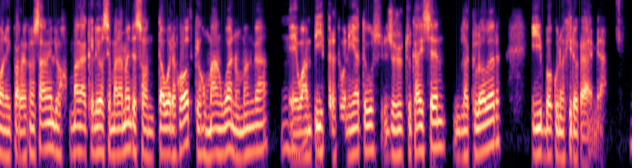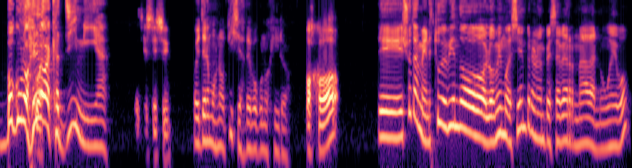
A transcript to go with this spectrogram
Bueno, y para los que no saben, los mangas que leo semanalmente son Tower of God, que es un manga, no un manga, eh. One Piece, pero tuvo un hiatus, Jujutsu Kaisen, Black Clover y Boku no Hero Academia. Boku no Hero Bueno. Academia. Sí, sí, sí. Hoy tenemos noticias de Boku no Hero. Ojo, Eh, yo también estuve viendo lo mismo de siempre, no empecé a ver nada nuevo.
